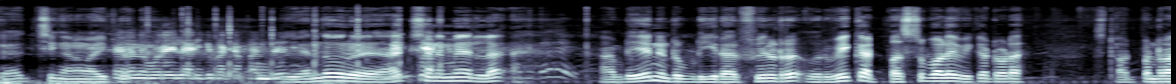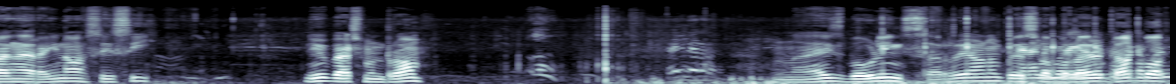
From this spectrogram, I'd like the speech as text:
கேட்சிங்கான வாய்ப்பு. எந்த ஒரு ஆக்ஷனுமே இல்லை. அப்படியே நின்று பிடிக்கிறார் ஃபீல்டர் ஒரு விக்கெட் ஃபர்ஸ்ட் பாலே விக்கெட்டோட ஸ்டார்ட் பண்ணுறாங்க Raina CC new batsman Ram nice bowling சரியான பேஸில் போடுறாரு. Dot ball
